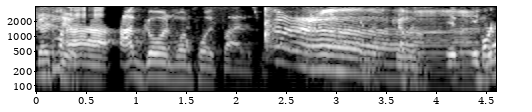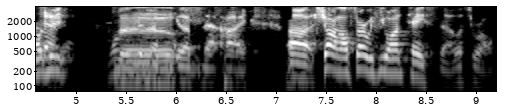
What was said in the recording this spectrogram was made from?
Go Come two. Uh, I'm going 1.5 as well. It was, it was, it, it wasn't, wasn't good enough to get up that high. Uh, Sean, I'll start with you on taste, though. Let's roll.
